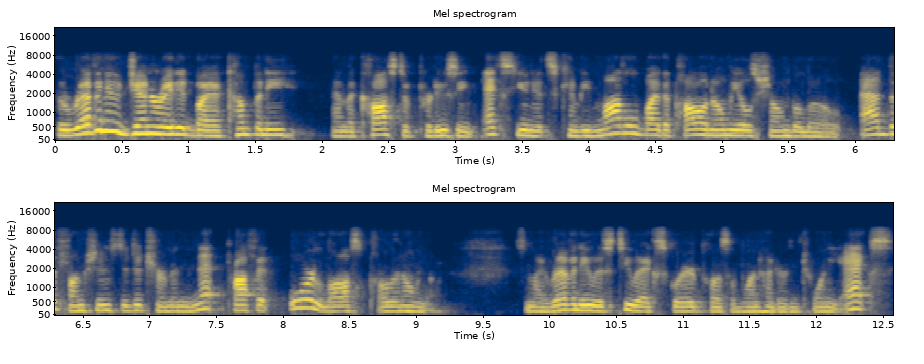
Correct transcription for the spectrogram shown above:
The revenue generated by a company and the cost of producing X units can be modeled by the polynomials shown below. Add the functions to determine the net profit or loss polynomial. So my revenue is 2x squared plus 120x.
